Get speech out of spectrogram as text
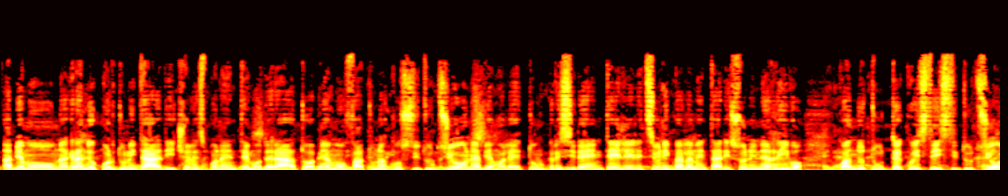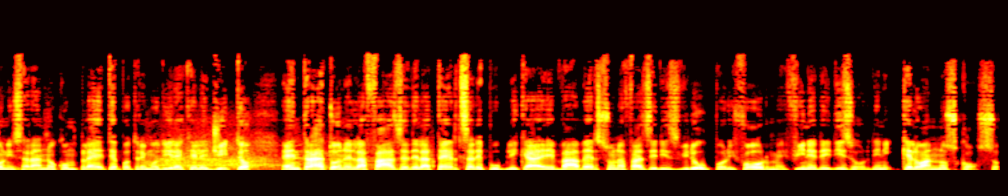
Abbiamo una grande opportunità, dice l'esponente moderato. Abbiamo fatto una Costituzione, abbiamo eletto un presidente e le elezioni parlamentari sono in arrivo. Quando tutte queste istituzioni saranno complete potremo dire che l'Egitto è entrato nella fase della Terza Repubblica e va verso una fase di sviluppo, riforme, fine dei disordini che lo hanno scosso.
